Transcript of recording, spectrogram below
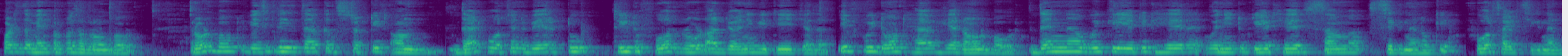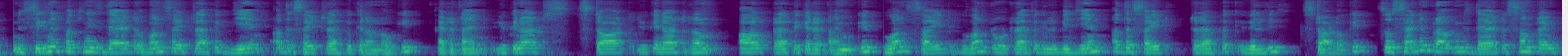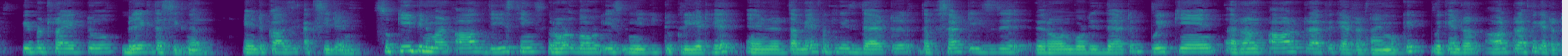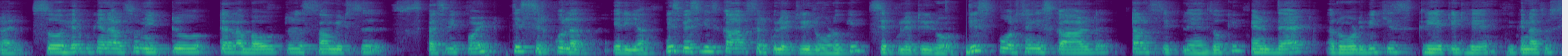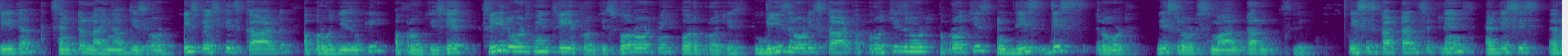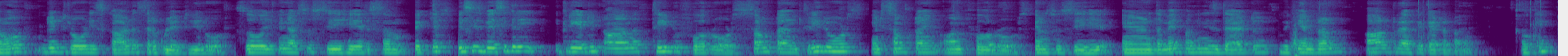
what is the main purpose of roundabout roundabout basically is constructed on that portion where two three to four road are joining with each other. If we don't have here roundabout then uh, we created here we need to create here some signal okay? Four side signal. The signal function is that one side traffic jam other side traffic run okay? At a time. You cannot start you cannot run all traffic at a time okay? One side one road traffic will be jam other side traffic will be start okay? So second problem is that sometimes people try to break the signal and cause accident. So keep in mind all these things roundabout is needed to create here. And the main function is that the facility is the roundabout is that we can run all traffic at a time okay? We can run all traffic at a time. So here we can also need to tell about some its specific point. This circular area. This basically is called circulatory road, okay? Circulatory road. This portion is called turnship planes, okay? And that road which is created here, you can also see the center line of this road. This basically is called approaches, okay? Approaches here. Three roads mean three approaches. Four roads mean four approaches. This road is called approaches road, approaches, and this this road, this road small turn slip this is called turn slip lanes and this is rounded road is called circulatory road. So you can also see here some pictures. This is basically created on three to four roads, sometime three roads and sometime on four roads. You can also see here. And the main function is that we can run all traffic at a time. Okay.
